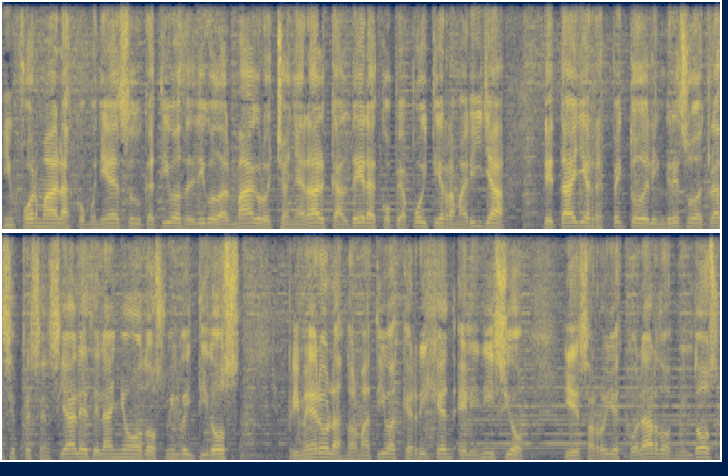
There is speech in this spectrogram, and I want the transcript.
informa a las comunidades educativas de Diego de Almagro, Chañaral, Caldera, Copiapó y Tierra Amarilla detalles respecto del ingreso de clases presenciales del año 2022. Primero, las normativas que rigen el inicio y desarrollo escolar 2002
